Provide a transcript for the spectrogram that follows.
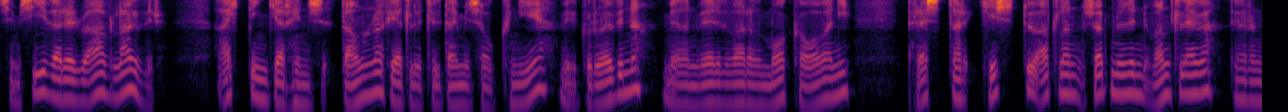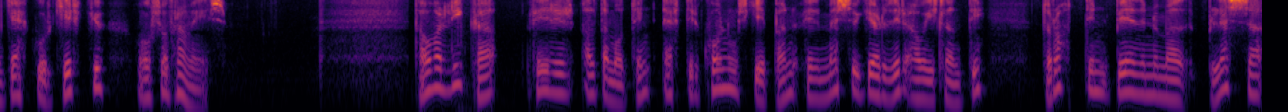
sem síðar eru aflagðir. Ættingjar hins dána fjallu til dæmis á knið við gröfina meðan verið var að moka ofan í, prestar kistu allan söfnuðin vandlega þegar hann gekk úr kirkju og svo framvegis. Þá var líka fyrir aldamótin eftir konungsskipan við messugjörðir á Íslandi drottin beðinum að blessa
